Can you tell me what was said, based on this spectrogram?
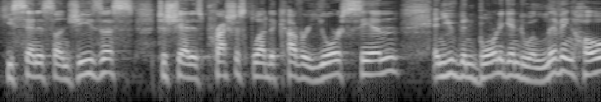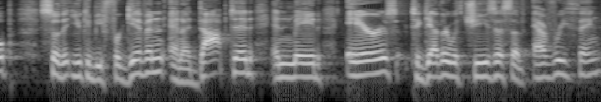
He sent his son Jesus to shed his precious blood to cover your sin. And you've been born again to a living hope so that you could be forgiven and adopted and made heirs together with Jesus of everything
